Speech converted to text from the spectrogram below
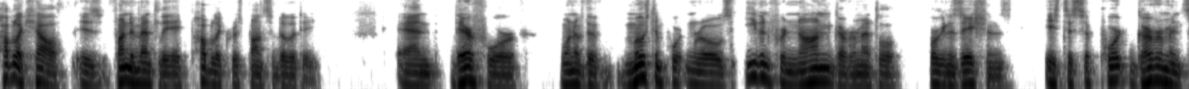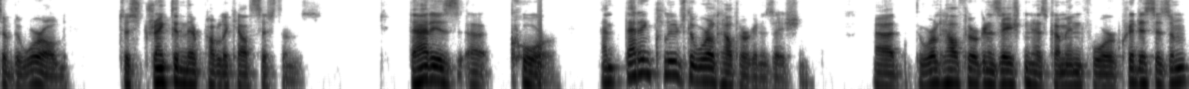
public health is fundamentally a public responsibility. And therefore, one of the most important roles, even for non governmental organizations, is to support governments of the world to strengthen their public health systems. That is uh, core. And that includes the World Health Organization. Uh, the World Health Organization has come in for criticism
